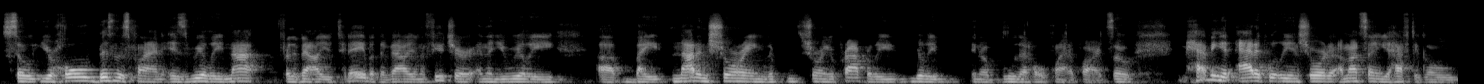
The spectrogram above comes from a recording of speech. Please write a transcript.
so your whole business plan is really not for the value today but the value in the future and then you really uh, by not ensuring the insuring it properly really you know blew that whole plan apart. So having it adequately insured i'm not saying you have to go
